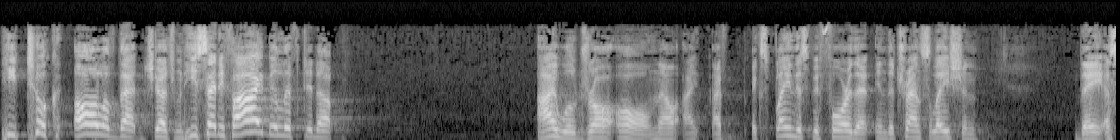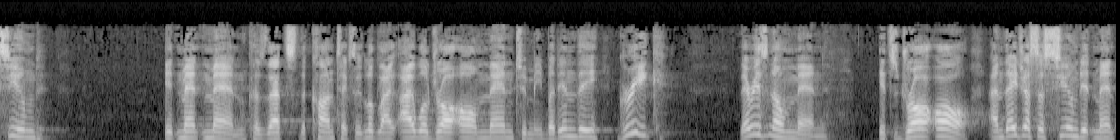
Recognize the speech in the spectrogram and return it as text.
he took all of that judgment. He said, if I be lifted up, I will draw all. Now, I, have explained this before that in the translation, they assumed it meant men because that's the context. It looked like I will draw all men to me. But in the Greek, there is no men. It's draw all. And they just assumed it meant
